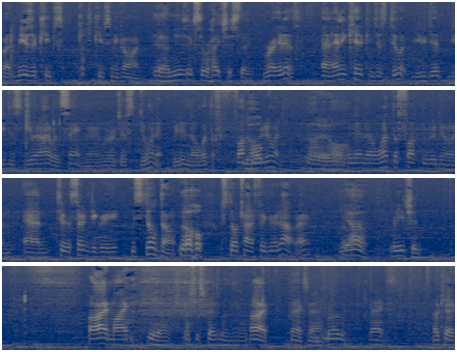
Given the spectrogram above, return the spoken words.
But music keeps keeps me going. Yeah, music's the righteous thing. Right, it is. And any kid can just do it. You did. You just. You and I were the same, man. We were just doing it. We didn't know what the fuck we were doing. Not at all. We didn't know what the fuck we were doing, and to a certain degree, we still don't. No. We're still trying to figure it out, right? Yeah, reaching. All right, Mike. Yeah, much respect, my All right. Thanks, man. brother. Thanks. Okay.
